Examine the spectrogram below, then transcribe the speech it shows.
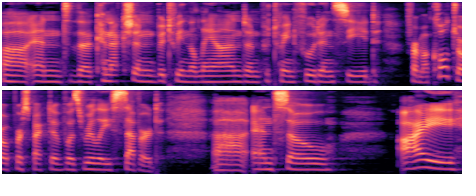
uh, and the connection between the land and between food and seed from a cultural perspective was really severed. Uh, and so I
